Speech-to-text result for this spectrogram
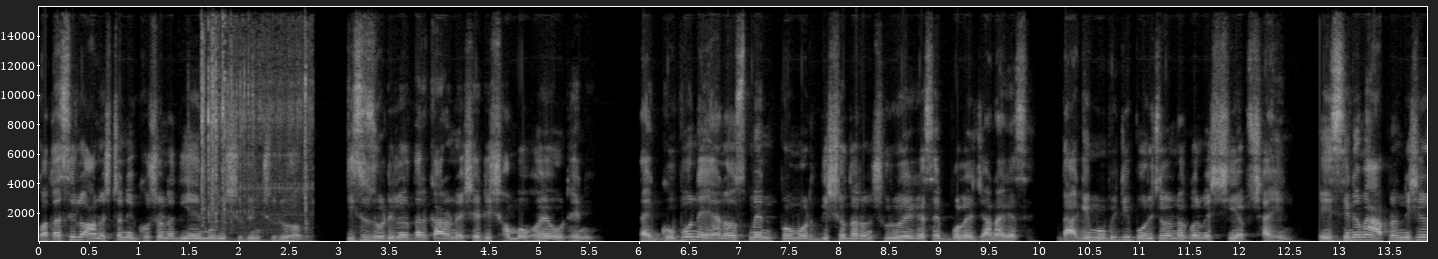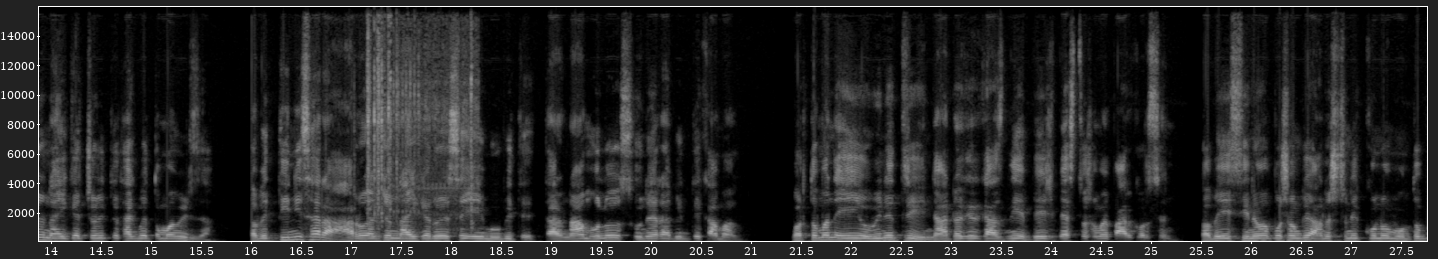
কথা ছিল আনুষ্ঠানিক ঘোষণা দিয়ে এই মুভির শুটিং শুরু হবে। কিছু জটিলতার কারণে সেটি সম্ভব হয়ে ওঠেনি। তাই গোপনে অ্যানাউন্সমেন্ট প্রমোর দৃশ্যধারণ শুরু হয়ে গেছে বলে জানা গেছে। দাগি মুভিটি পরিচালনা করবে শিয়াব শাহিন। এই সিনেমায় আপনার নিশির নায়িকার চরিত্রে থাকবে তোমা মির্জা। তবে তিনি ছাড়া আরও একজন নায়িকা রয়েছে এই মুভিতে তার নাম হলো সুনেরা বিনতে কামাল। বর্তমানে এই অভিনেত্রী নাটকের কাজ নিয়ে বেশ ব্যস্ত সময় পার করছেন। তবে এই সিনেমা প্রসঙ্গে আনুষ্ঠানিক কোনো মন্তব্য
